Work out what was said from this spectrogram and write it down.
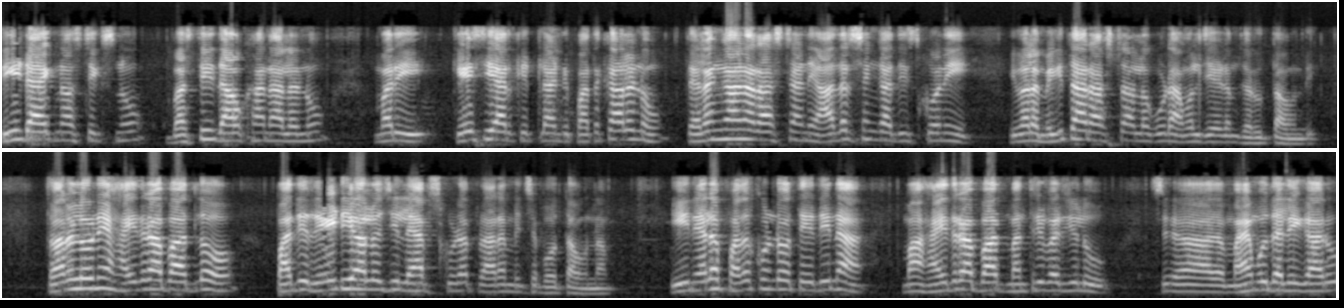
టీ డయాగ్నోస్టిక్స్ను బస్తీ దవాఖానాలను మరి కేసీఆర్ కిట్ లాంటి పథకాలను తెలంగాణ రాష్ట్రాన్ని ఆదర్శంగా తీసుకొని ఇవాళ మిగతా రాష్ట్రాల్లో కూడా అమలు చేయడం జరుగుతూ ఉంది. త్వరలోనే హైదరాబాద్లో పది రేడియాలజీ ల్యాబ్స్ కూడా ప్రారంభించబోతా ఉన్నాం. ఈ నెల పదకొండవ తేదీన మా హైదరాబాద్ మంత్రివర్యులు మహమూద్ అలీ గారు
